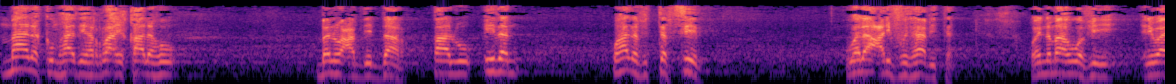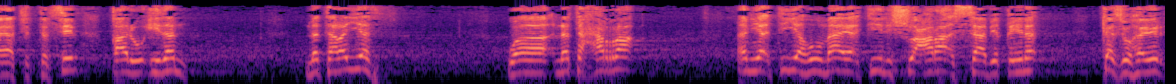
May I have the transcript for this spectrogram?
ما لكم هذه الرأي؟ قاله بنو عبد الدار. قالوا إذا وهذا في التفسير ولا أعرف ثابتا وإنما هو في روايات في التفسير. قالوا إذا نتريث ونتحرى أن يأتيه ما يأتي للشعراء السابقين كزهير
